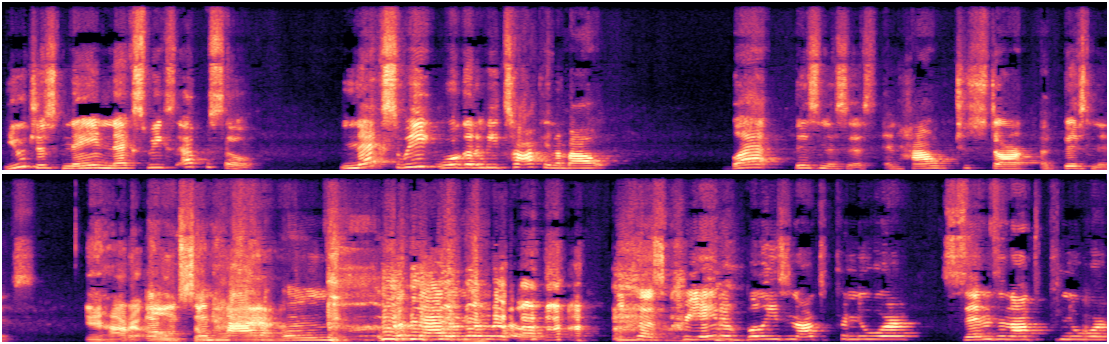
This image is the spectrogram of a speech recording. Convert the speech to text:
You just named next week's episode. Next week, we're going to be talking about Black businesses and how to start a business And how to own some and land. how to own put that in the middle. Because creative bullies an entrepreneur, Sin's an entrepreneur,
